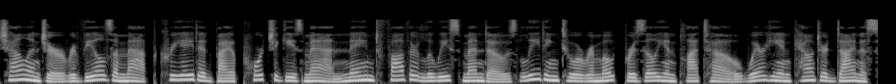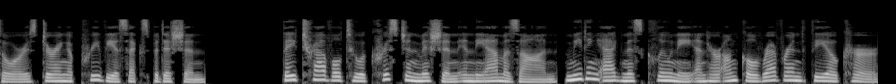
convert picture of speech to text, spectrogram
Challenger reveals a map created by a Portuguese man named Father Luís Mendoz leading to a remote Brazilian plateau where he encountered dinosaurs during a previous expedition. They travel to a Christian mission in the Amazon, meeting Agnes Clooney and her uncle Reverend Theo Kerr,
